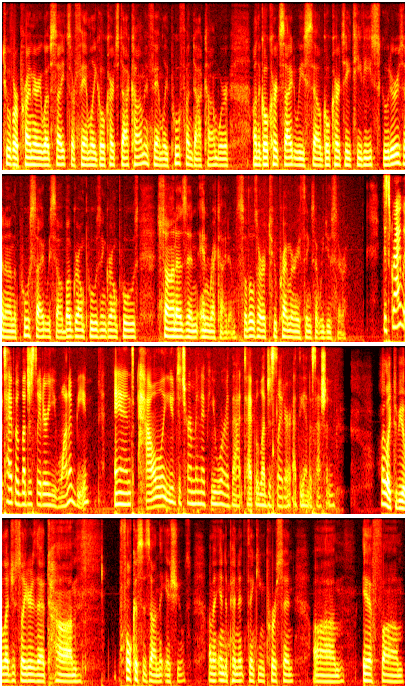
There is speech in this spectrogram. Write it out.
Two of our primary websites are familygokarts.com and familypoolfun.com. We're on the go-kart side, we sell go-karts, ATVs, scooters, and on the pool side, we sell above-ground pools, and ground pools, saunas, and, and rec items. So those are our two primary things that we do, Sarah. Describe what type of legislator you want to be, and how will you determine if you were that type of legislator at the end of session? I like to be a legislator that um, focuses on the issues. I'm an independent thinking person. Um, if um,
